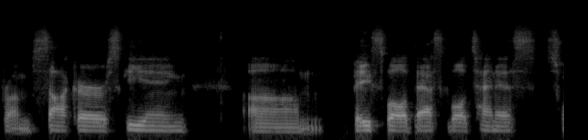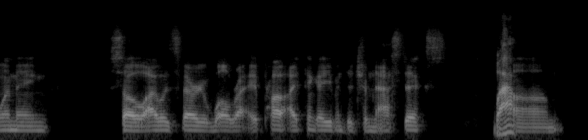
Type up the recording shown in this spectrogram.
from soccer, skiing, um, baseball, basketball, tennis, swimming. So I was very well. I, probably I think I even did gymnastics. Wow. Um,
